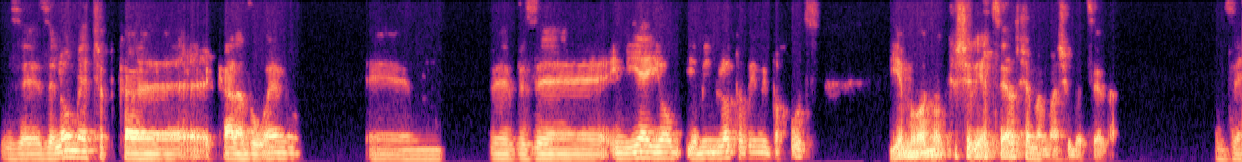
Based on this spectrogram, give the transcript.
זה, זה לא מצ'אפ קל עבורנו, אמ, וזה, אם יהיה יום, ימים לא טובים מבחוץ, יהיה מאוד מאוד קשה לייצר שם משהו בצבע. זה,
